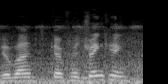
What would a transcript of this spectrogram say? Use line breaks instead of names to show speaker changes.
Not a good. Go for drinking.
